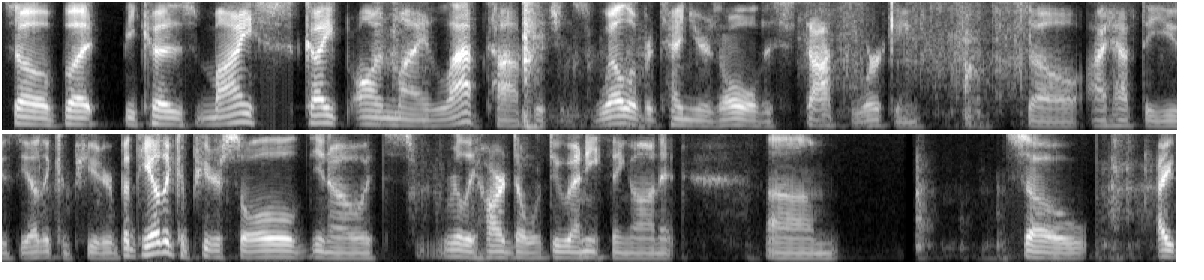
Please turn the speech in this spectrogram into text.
So, but because my Skype on my laptop, which is well over 10 years old, has stopped working. So I have to use the other computer. But the other computer's so old, you know, it's really hard to do anything on it. Um, so I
